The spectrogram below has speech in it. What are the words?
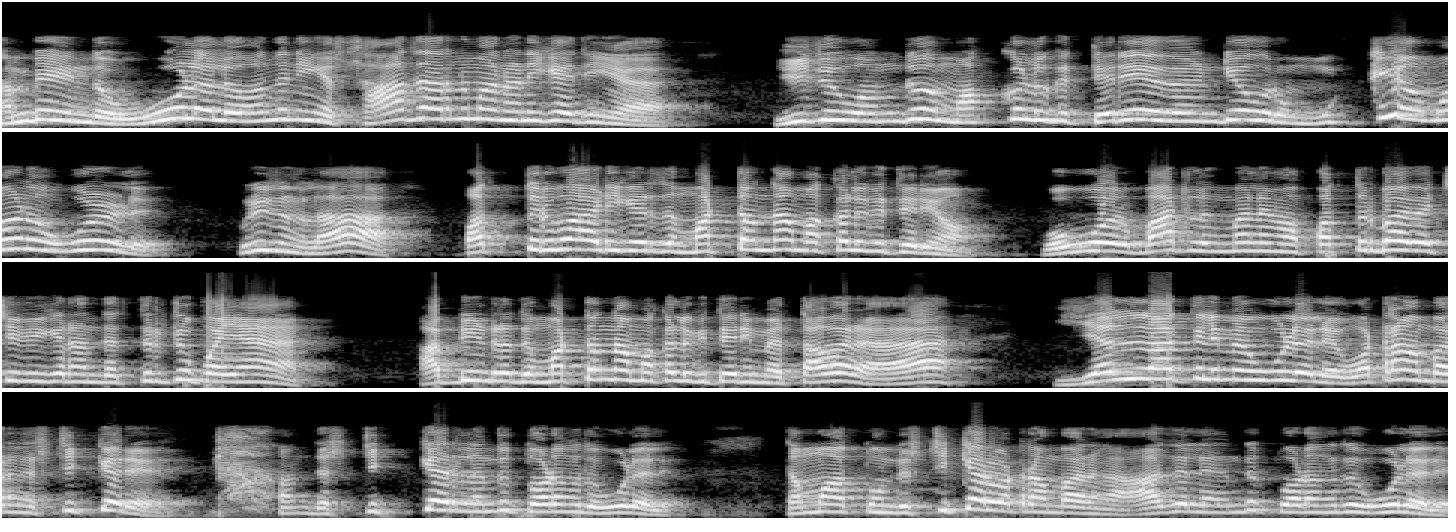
தம்பி இந்த ஊழலை வந்து நீங்க சாதாரணமா நினைக்காதீங்க. இது வந்து மக்களுக்கு தெரிய வேண்டிய ஒரு முக்கியமான ஊழல். புரியுதுங்களா? பத்து ரூபாய் அடிக்கிறது மட்டும்தான் மக்களுக்கு தெரியும். ஒவ்வொரு பாட்டிலுக்கு மேலே இவன் பத்து ரூபாய் வச்சு விற்கிற அந்த திருட்டு பையன் அப்படின்றது மட்டும்தான் மக்களுக்கு தெரியுமே தவிர எல்லாத்துலயுமே ஊழல். ஒட்டுறான் பாருங்க ஸ்டிக்கரு. அந்த ஸ்டிக்கர்ல இருந்து தொடங்குது ஊழல். தம்மா தூண்டு ஸ்டிக்கர் ஒட்டுறான் பாருங்க அதுல இருந்து தொடங்குது ஊழல்.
